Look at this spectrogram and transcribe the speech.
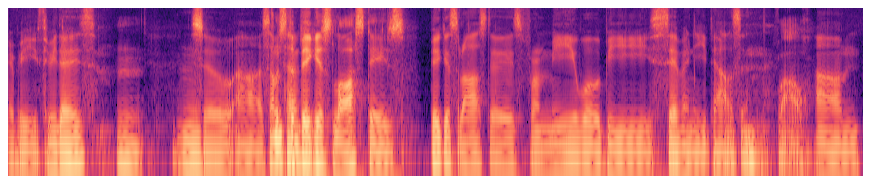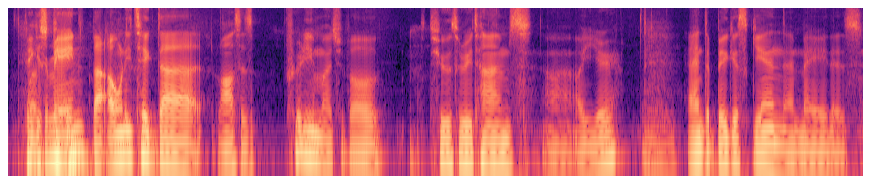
every three days. Hmm. So uh, What's sometimes the biggest loss days? biggest loss days for me will be 70,000. Wow. Um, Biggest gain? but I only take that losses pretty much about two, three times uh, a year. Mm. And the biggest gain I made is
